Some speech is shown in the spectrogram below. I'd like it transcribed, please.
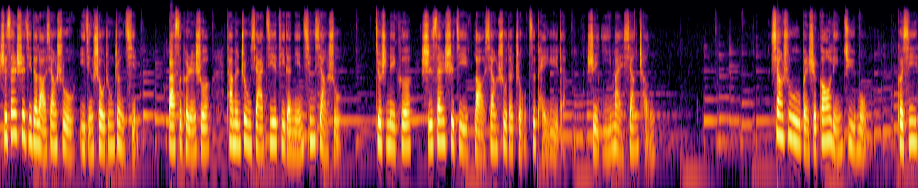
十三世纪的老橡树已经寿终正寝，巴斯克人说。他们种下接替的年轻橡树，就是那棵十三世纪老橡树的种子培育的，是一脉相承。橡树本是高龄巨木，可惜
